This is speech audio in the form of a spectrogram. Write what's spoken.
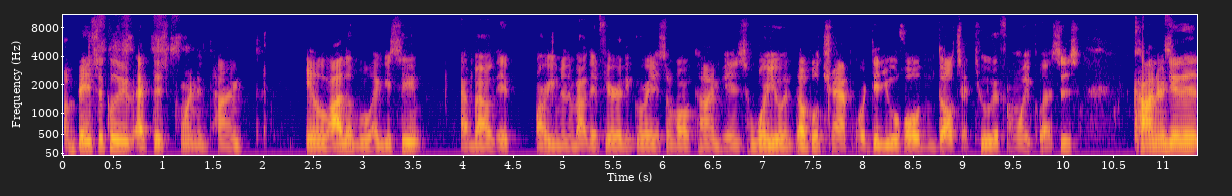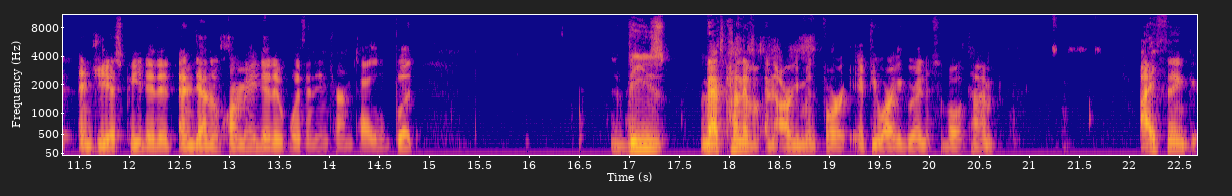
uh, basically, at this point in time, a lot of legacy about it argument about if you're the greatest of all time is were you a double champ or did you hold belts at two different weight classes? Conor did it and GSP did it and Daniel Cormier did it with an interim title, but these that's kind of an argument for if you are the greatest of all time. I think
